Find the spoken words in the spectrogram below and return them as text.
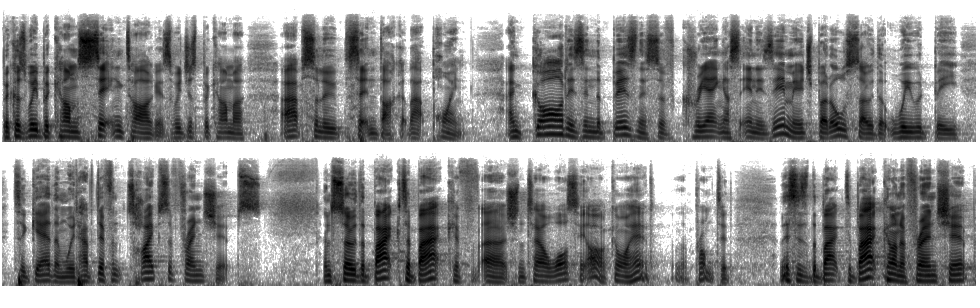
because we become sitting targets. We just become an absolute sitting duck at that point. And God is in the business of creating us in His image, but also that we would be together and we'd have different types of friendships. And so the back to back, if uh, Chantel was here, oh, go ahead, prompted. This is the back to back kind of friendship.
